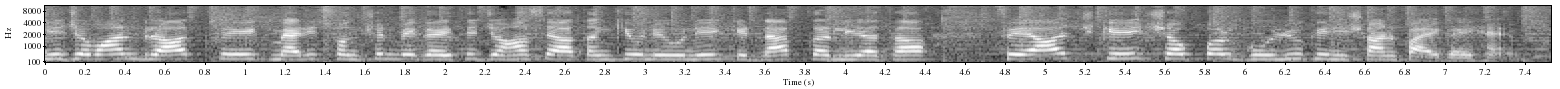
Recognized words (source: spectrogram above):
ये जवान रात को एक मैरिज फ़ंक्शन में गए थे, जहाँ से आतंकियों ने उन्हें किडनैप कर लिया था। फयाज के शव पर गोलियों के निशान पाए गए हैं।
